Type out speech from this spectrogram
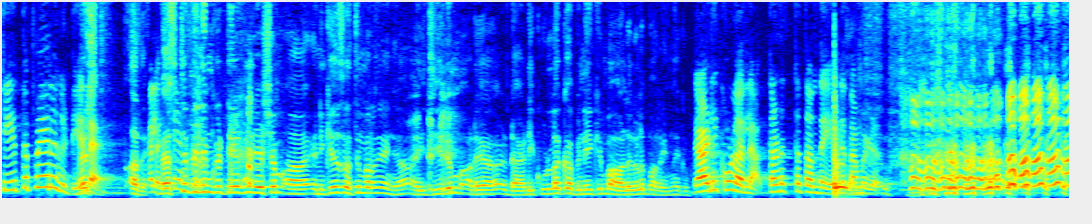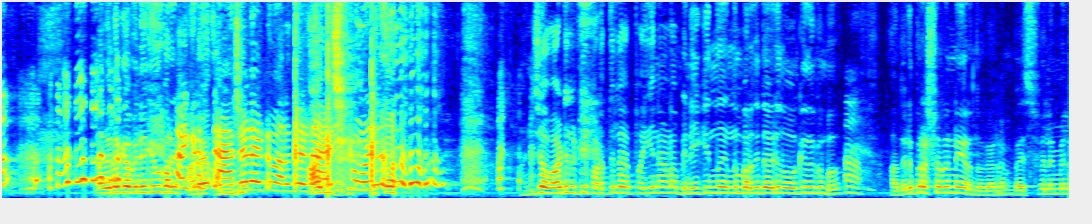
ചീത്തപ്പേര് കിട്ടി അല്ലേ? അതെ ബെസ്റ്റ് ഫിലിം കിട്ടിയതിനു ശേഷം ആ, എനിക്ക് സത്യം പറഞ്ഞു കഴിഞ്ഞാൽ ഐ ജിയിലും ഡാഡി കൂളിലൊക്കെ അഭിനയിക്കുമ്പോൾ ആളുകൾ പറയുന്നത് ഡാഡി കൂളല്ല തണുത്ത തന്ത എന്റെ തമിഴ്? അതിലൊക്കെ അഭിനയിക്കുമ്പോൾ പറയും ഭയങ്കര "അടെ, അഞ്ച് സ്റ്റാൻഡേർഡ് ആയിട്ട് പറഞ്ഞ ഡാഡി കോൾ അഞ്ച് അവാർഡ് കിട്ടിയ പടത്തിലെ പയ്യനാണ് അഭിനയിക്കുന്നത് എന്നും പറഞ്ഞിട്ട് അവർ നോക്കി നിൽക്കുമ്പോൾ അതൊരു പ്രഷർ തന്നെയായിരുന്നു. കാരണം ബെസ്റ്റ് ഫിലിമിൽ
